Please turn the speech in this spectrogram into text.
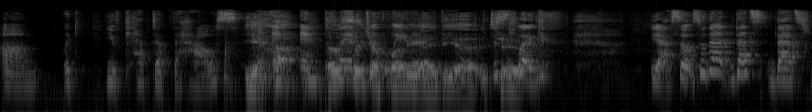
um, like you've kept up the house. yeah And, and that was planted such a it funny later. idea Just too. like. Yeah, so so that that's that's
